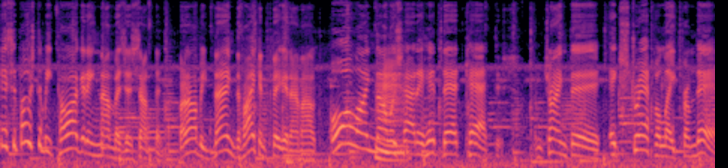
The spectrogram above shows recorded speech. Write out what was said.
They're supposed to be targeting numbers or something, but I'll be danged if I can figure them out. All I know is hmm. how to hit that cactus. I'm trying to extrapolate from there.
